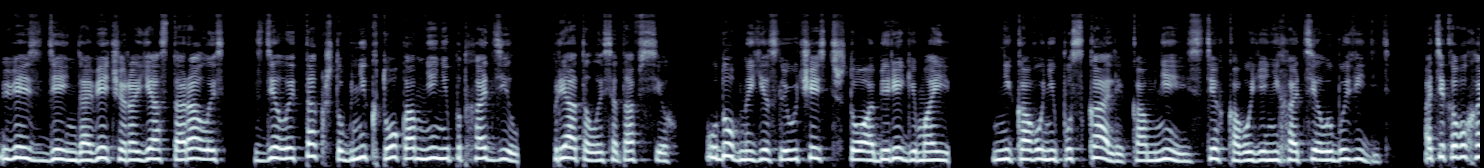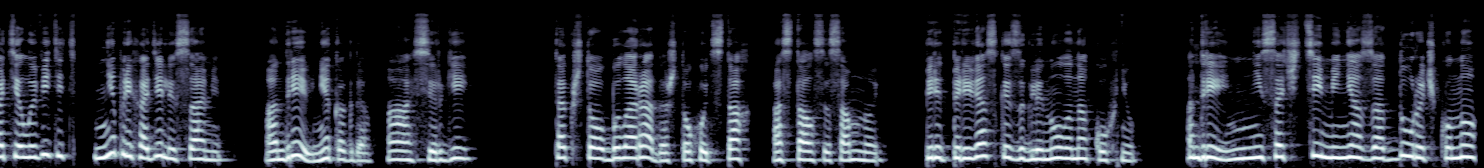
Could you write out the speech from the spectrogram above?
Весь день до вечера я старалась сделать так, чтобы никто ко мне не подходил, пряталась ото всех. Удобно, если учесть, что обереги мои никого не пускали ко мне из тех, кого я не хотела бы видеть. А те, кого хотела видеть, не приходили сами. Андрею некогда, а Сергей... Так что была рада, что хоть Стах остался со мной. Перед перевязкой заглянула на кухню. «Андрей, не сочти меня за дурочку, но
